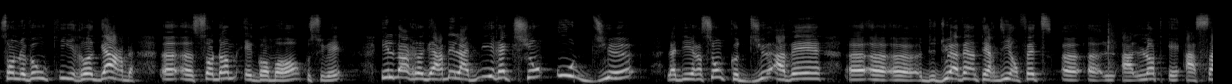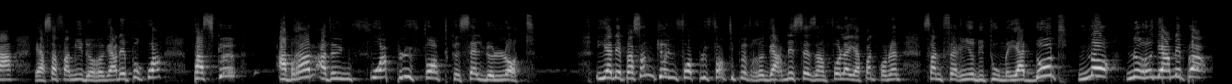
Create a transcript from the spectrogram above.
son neveu ou qui regarde euh, euh, Sodome et Gomorre, vous suivez, il va regarder la direction où Dieu, la direction que Dieu avait, euh, Dieu avait interdit en fait à Lot et à, sa, et à sa famille de regarder. Pourquoi? Parce que Abraham avait une foi plus forte que celle de Lot. Il y a des personnes qui ont une foi plus forte, ils peuvent regarder ces infos-là, il n'y a pas de problème, ça ne fait rien du tout. Mais il y a d'autres, non, ne regardez pas,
